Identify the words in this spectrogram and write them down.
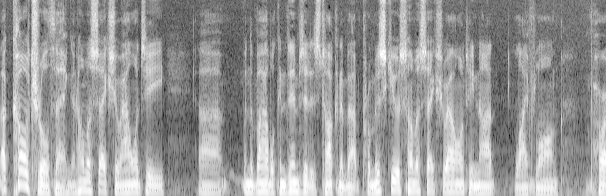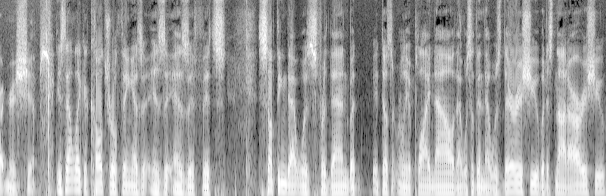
a cultural thing. And homosexuality, uh, when the Bible condemns it, is talking about promiscuous homosexuality, not lifelong partnerships. Is that like a cultural thing, as as as if it's something that was for then, but it doesn't really apply now? That was something that was their issue, but it's not our issue.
